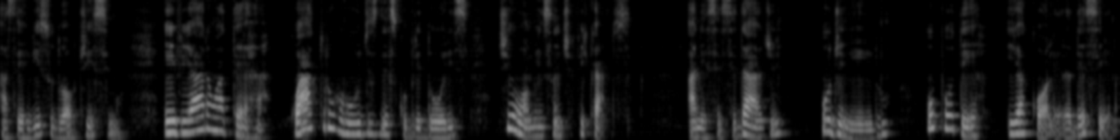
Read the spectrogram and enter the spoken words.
a serviço do Altíssimo, enviaram à terra quatro rudes descobridores de homens santificados: a necessidade, o dinheiro, o poder e a cólera desceram,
